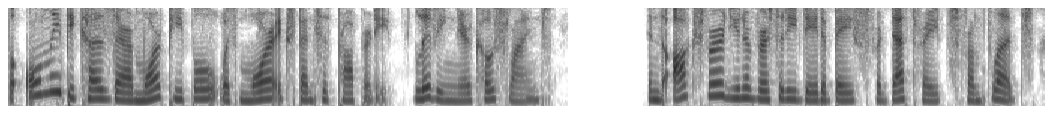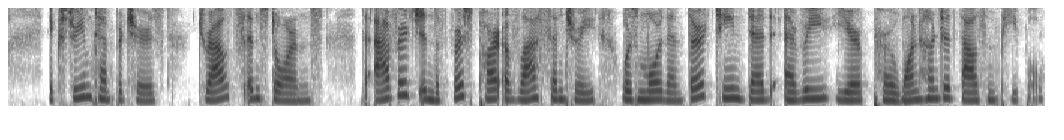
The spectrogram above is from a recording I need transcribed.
but only because there are more people with more expensive property living near coastlines. In the Oxford University database for death rates from floods, extreme temperatures, droughts, and storms, the average in the first part of last century was more than 13 dead every year per 100,000 people.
